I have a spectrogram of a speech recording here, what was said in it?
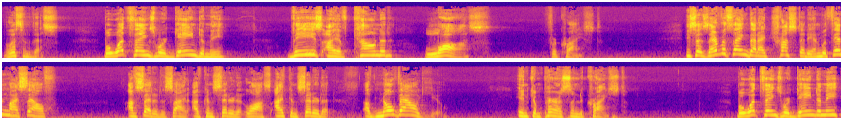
Listen to this. But what things were gained to me, these I have counted loss for Christ. He says, Everything that I trusted in within myself, I've set it aside. I've considered it loss. I've considered it of no value in comparison to Christ. But what things were gained to me,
